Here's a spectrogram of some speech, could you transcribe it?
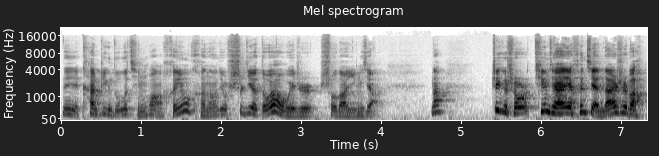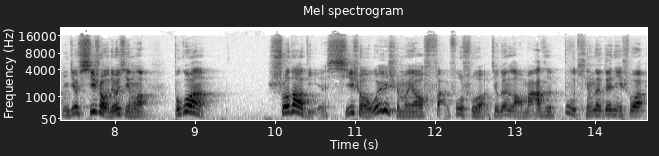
那你看病毒的情况，很有可能就世界都要为之受到影响。那这个时候听起来也很简单，是吧？你就洗手就行了。不过。说到底，洗手为什么要反复说？就跟老妈子不停的跟你说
